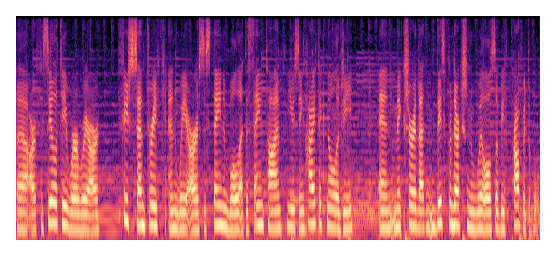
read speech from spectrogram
uh, our facility where we are fish centric and we are sustainable at the same time using high technology and make sure that this production will also be profitable.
